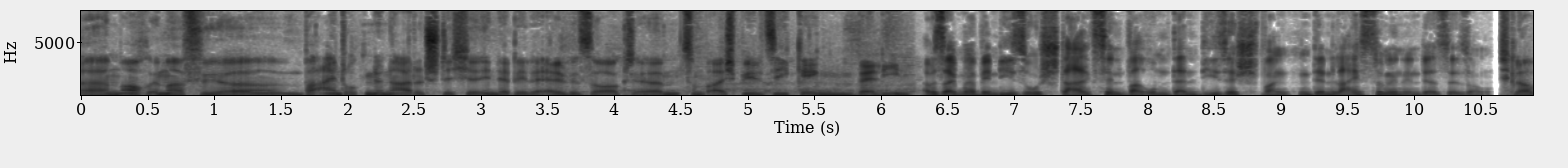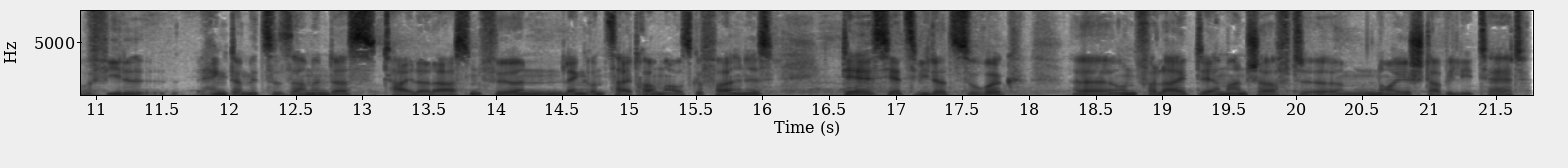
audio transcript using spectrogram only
ähm, auch immer für beeindruckende Nadelstiche in der BBL gesorgt, ähm, zum Beispiel Sieg gegen Berlin. Aber sag mal, wenn die so stark sind, warum dann diese schwankenden Leistungen in der Saison? Ich glaube, viel hängt damit zusammen, dass Tyler Larsen für einen längeren Zeitraum ausgefallen ist. Der ist jetzt wieder zurück äh, und verleiht der Mannschaft äh, neue Stabilität.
